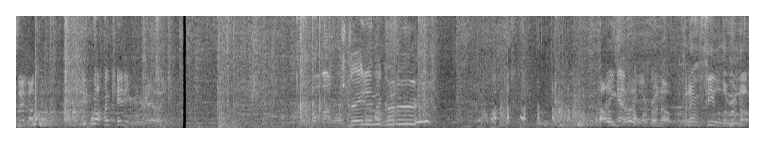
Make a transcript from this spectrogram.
That's it, that's it. You are kidding me, really? Straight in the gutter! I was didn't get a proper run up. If I don't feel the run up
